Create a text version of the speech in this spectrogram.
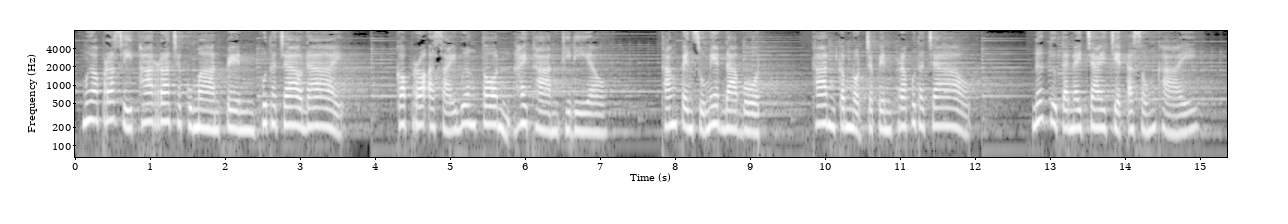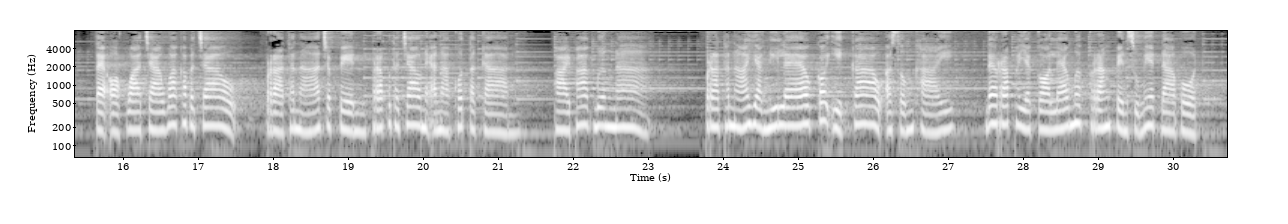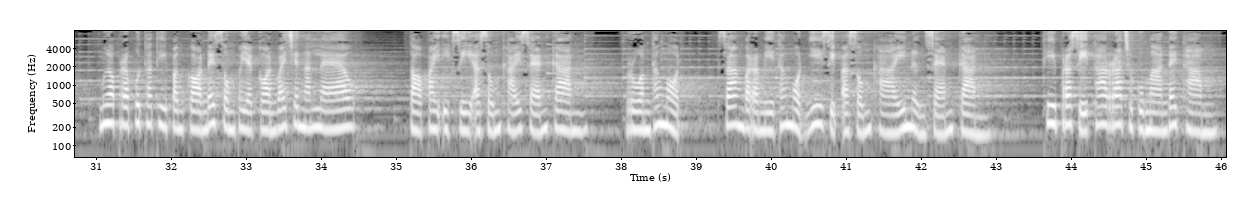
เมื่อพระศรีธาตุราชกุมารเป็นพุทธเจ้าได้ ก็เพราะอาศัยเบื้องต้นให้ทานทีเดียว ทั้งเป็นสุเมธดาบท ท่านกำหนดจะเป็นพระพุทธเจ้า นึกอยู่แต่ในใจเจ็ดอสงไขยแต่ออกวาจาว่าข้าพเจ้า ปรารถนาจะเป็นพระพุทธเจ้าในอนาคตการภายภาคเบื้องหน้า ปรารถนาอย่างนี้แล้วก็อีกเก้าอสงไขยได้รับพยากรณ์แล้วเมื่อครั้งเป็นสุเมธดาบท เมื่อพระพุทธทีปังกรได้ทรงพยากรณ์ไว้เช่นนั้นแล้ว ต่อไปอีกสี่อสงไขยแสนกัน รวมทั้งหมด สร้างบารมีทั้งหมดยี่สิบอสงไขยหนึ่งแสนกัน ที่พระศรีธาตุราชกุมารได้ท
